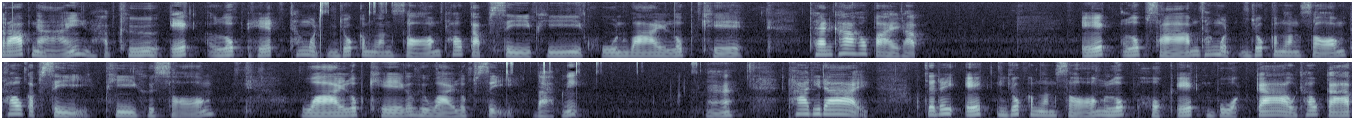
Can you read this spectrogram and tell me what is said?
กราฟหงายนะครับคือ x ลบ h ทั้งหมดยกกำลังสองเท่ากับ 4p คูณ y ลบ k แทนค่าเข้าไปครับ x ลบ 3 ทั้งหมดยกกำลังสองเท่ากับ 4 p คือ 2 y ลบ k ก็คือ y ลบ 4 แบบนี้นะค่าที่ได้จะได้ x ยกกำลังสองลบ 6x บวก 9 เท่ากับ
